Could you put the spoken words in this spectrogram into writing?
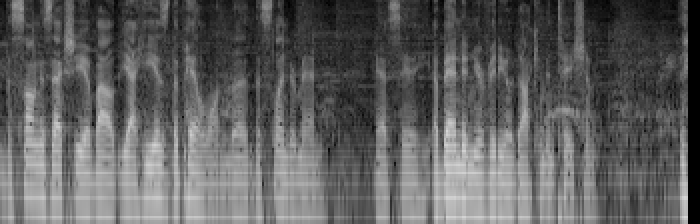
the song is actually about yeah he is the pale one, the the Slender Man. Yes, uh, abandon your video documentation.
